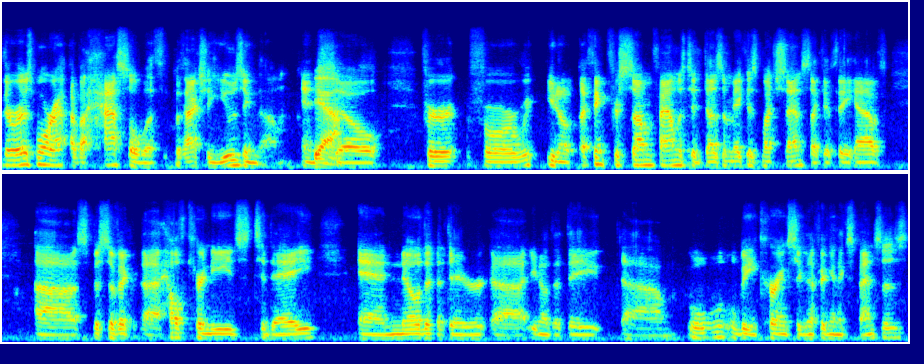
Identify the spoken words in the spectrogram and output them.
there is more of a hassle with with actually using them, and yeah. so for for you know i think for some families it doesn't make as much sense like if they have uh, specific uh, healthcare needs today and know that they're uh, you know that they um, will, will, be incurring significant expenses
